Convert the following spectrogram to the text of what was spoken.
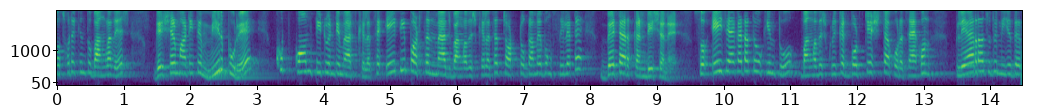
বছরে কিন্তু বাংলাদেশ দেশের মাটিতে মিরপুরে খুব কম টি টোয়েন্টি ম্যাচ খেলেছে। এইটি পার্সেন্ট ম্যাচ বাংলাদেশ খেলেছে চট্টগ্রামে এবং সিলেটে বেটার কন্ডিশনে সো এই জায়গাটাতেও কিন্তু বাংলাদেশ ক্রিকেট বোর্ড চেষ্টা করেছে। এখন প্লেয়াররা যদি নিজেদের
